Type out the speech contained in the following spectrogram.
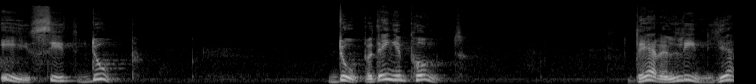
i sitt dop. Dopet är ingen punkt. Det är en linje.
